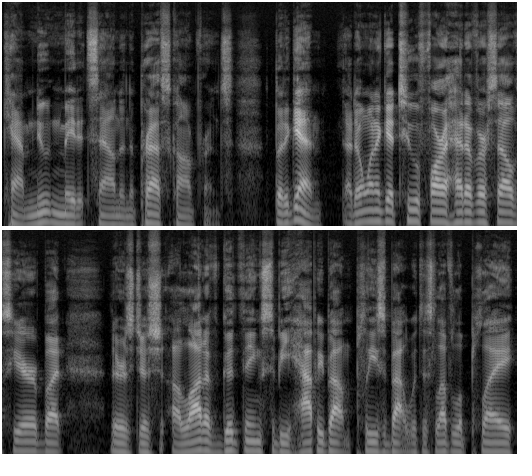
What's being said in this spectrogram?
Cam Newton made it sound in the press conference. But again, I don't want to get too far ahead of ourselves here, but there's just a lot of good things to be happy about and pleased about with this level of play.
